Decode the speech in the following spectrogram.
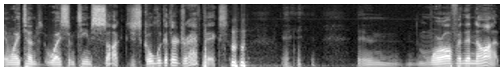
and why, some why some teams suck. Just go look at their draft picks. and more often than not,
